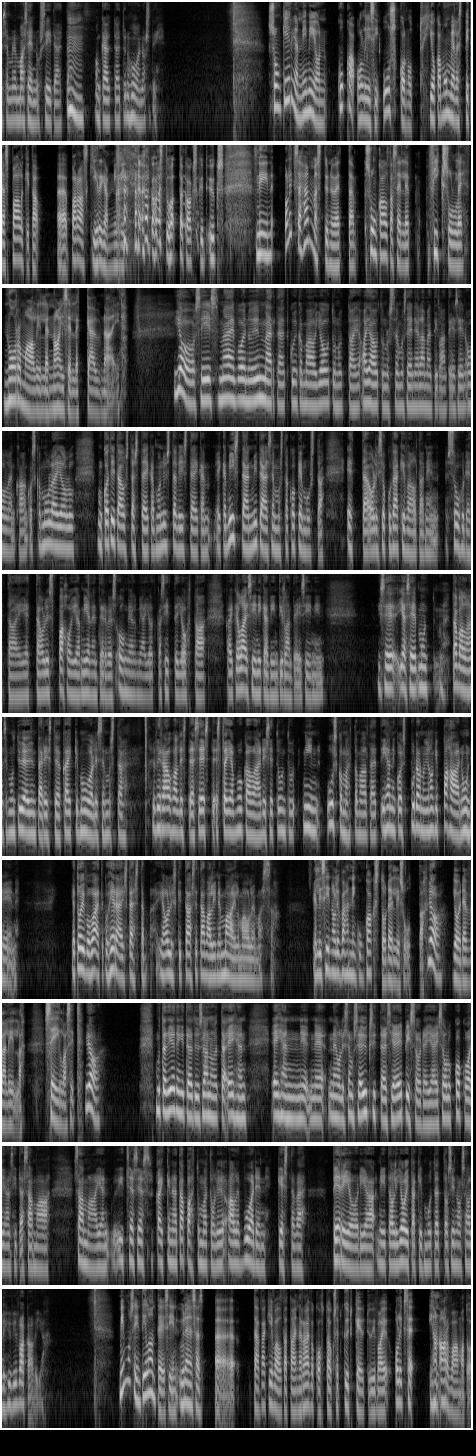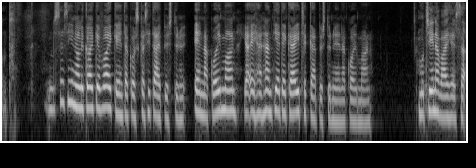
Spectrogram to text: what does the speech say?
semmoinen masennus siitä, että mm. on käyttäytynyt huonosti. Sun kirjan nimi on Kuka olisi uskonut, joka mun mielestä pitäisi palkita paras kirjan nimi 2021. Niin oliko se hämmästynyt, että sun kaltaiselle fiksulle, normaalille naiselle käy näin? Joo, siis mä en voinut ymmärtää, että kuinka mä oon joutunut tai ajautunut semmoiseen elämäntilanteeseen ollenkaan, koska mulla ei ollut mun kotitaustasta eikä mun ystävistä eikä, eikä mistään mitään semmoista kokemusta, että olisi joku väkivaltainen suhde tai että olisi pahoja mielenterveysongelmia, jotka sitten johtaa kaikenlaisiin ikäviin tilanteisiin, niin niin se, ja se mun, tavallaan se mun työympäristö ja kaikki muu oli semmoista hyvin rauhallista ja sesteistä ja mukavaa, niin se tuntui niin uskomattomalta, että ihan niin kuin olisi pudonnut johonkin pahaan uneen. Ja toivon vaan, että kun heräisi tästä ja olisikin taas se tavallinen maailma olemassa. Eli siinä oli vähän niin kuin kaksi todellisuutta, Joo. joiden välillä seilasit. Joo. Mutta tietenkin täytyy sanoa, että eihän, eihän ne, ne, ne oli semmoisia yksittäisiä episodeja, ei se ollut koko ajan sitä samaa samaa. Ja itse asiassa kaikki nämä tapahtumat oli alle vuoden kestävä periodi ja niitä oli joitakin, mutta tosin osa oli hyvin vakavia. Millaisiin tilanteisiin yleensä äh, tämä väkivalta tai ne raivokohtaukset kytkeytyi vai oliko se ihan arvaamatonta? No se siinä oli kaiken vaikeinta, koska sitä ei pystynyt ennakoimaan ja eihän hän tietenkään itsekään pystynyt ennakoimaan. Mutta siinä vaiheessa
